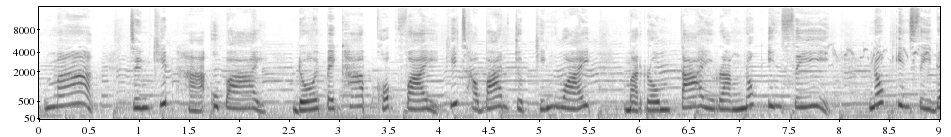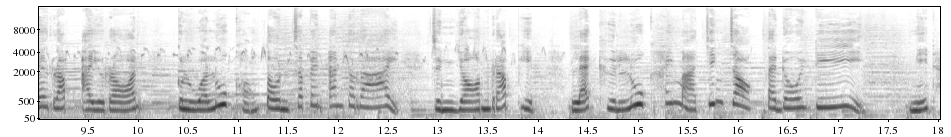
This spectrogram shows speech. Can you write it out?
ธมาก จึงคิดหาอุบาย โดยไปคาบคบไฟที่ชาวบ้านจุดทิ้งไว้ มารมใต้รังนกอินทรีนกอินทรีได้รับไอร้อน กลัวลูกของตนจะเป็นอันตราย จึงยอมรับผิด และคืนลูกให้หมาจิ้งจอกแต่โดยดี นิท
